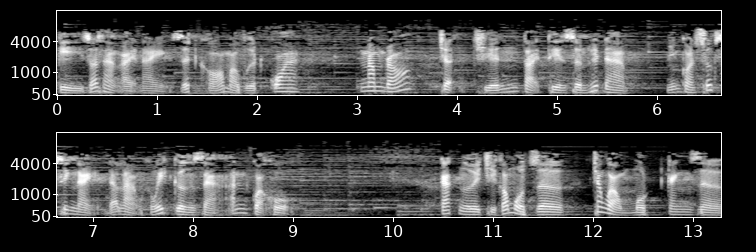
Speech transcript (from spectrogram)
kỳ rõ ràng ải này rất khó mà vượt qua. Năm đó, trận chiến tại Thiên Sơn Huyết Đàm, những con xuất sinh này đã làm không ít cường giả ăn quả khổ. Các người chỉ có một giờ, trong vòng một canh giờ.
